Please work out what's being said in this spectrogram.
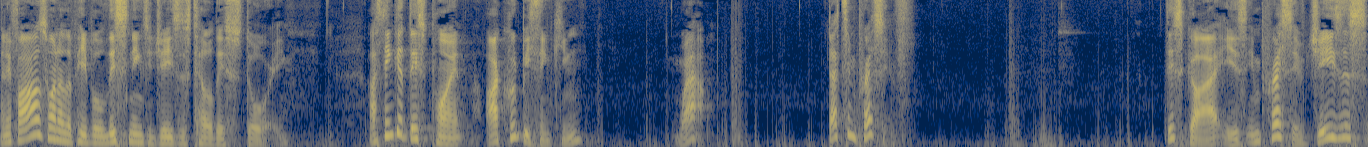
And if I was one of the people listening to Jesus tell this story, I think at this point I could be thinking, wow, that's impressive. This guy is impressive. Jesus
